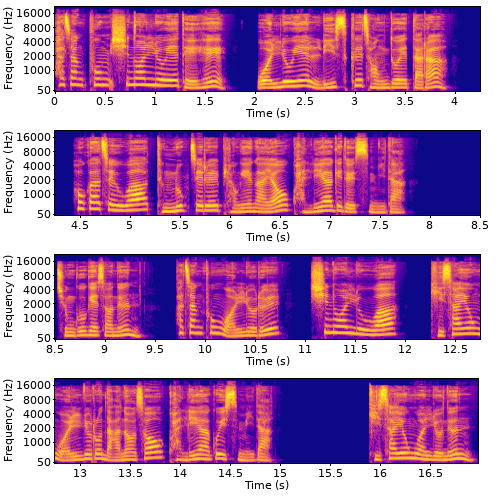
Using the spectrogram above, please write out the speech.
화장품 신원료에 대해 원료의 리스크 정도에 따라 허가제와 등록제를 병행하여 관리하게 됐습니다. 중국에서는 화장품 원료를 신원료와 기사용 원료로 나눠서 관리하고 있습니다. 기사용 원료는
